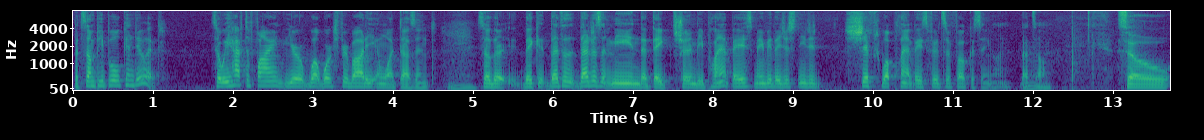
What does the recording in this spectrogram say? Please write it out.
But some people can do it. So we have to find your what works for your body and what doesn't. So they could, that, doesn't, that doesn't mean that they shouldn't be plant based. Maybe they just need to shift what plant based foods they're focusing on. That's mm. all. So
